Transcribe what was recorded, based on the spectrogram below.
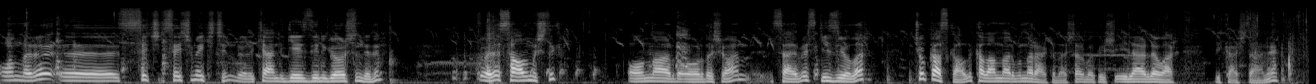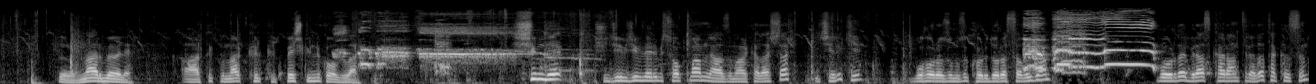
Onları e, seç, seçmek için böyle kendi gezdiğini görsün dedim. Böyle salmıştık. Onlar da orada şu an serbest geziyorlar. Çok az kaldı. Kalanlar bunlar arkadaşlar. Bakın şu ileride var birkaç tane. Durumlar böyle. Artık bunlar 40-45 günlük oldular. Şimdi şu civcivleri bir sokmam lazım arkadaşlar. İçeri ki bu horozumuzu koridora salacağım. Burada biraz karantinada takılsın.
